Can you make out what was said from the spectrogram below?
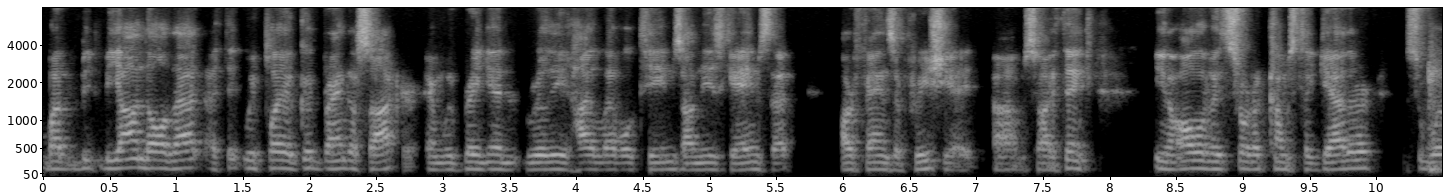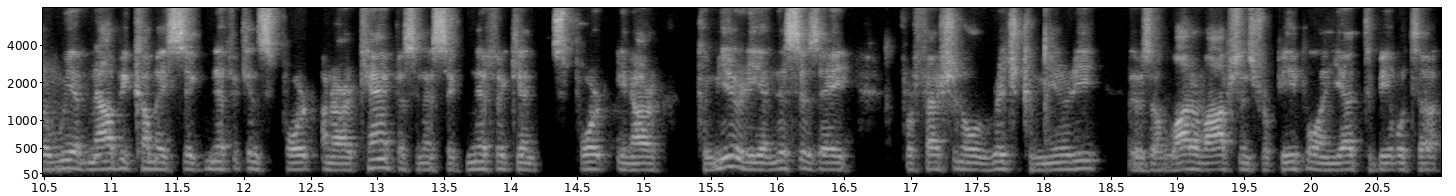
but b- beyond all that, I think we play a good brand of soccer, and we bring in really high-level teams on these games that our fans appreciate. Um, so I think, you know, all of it sort of comes together. So where we have now become a significant sport on our campus and a significant sport in our community, and this is a professional, rich community. There's a lot of options for people, and yet to be able to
